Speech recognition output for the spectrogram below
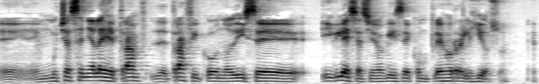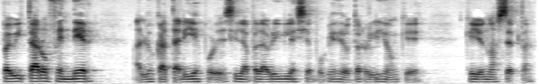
eh, en muchas señales de, tráfico no dice iglesia, sino que dice complejo religioso. Es para evitar ofender a los cataríes por decir la palabra iglesia, porque es de otra religión que, ellos no aceptan.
